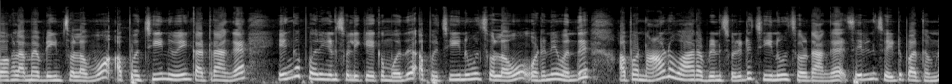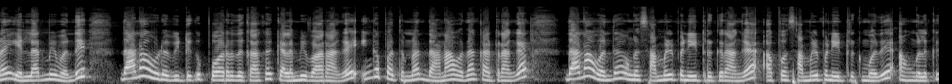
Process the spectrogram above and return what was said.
போகலாமே அப்படின்னு சொல்லவும் அப்போ சீனுவையும் கட்டுறாங்க. எங்கே போகிறீங்கன்னு சொல்லி கேட்கும்போது அப்போ சீனுவும் சொல்லவும் உடனே வந்து அப்போ நானும் வார அப்படின்னு சொல்லிட்டு சீனுவும் சொல்கிறாங்க சரின்னு சொல்லிட்டு பார்த்தோம்னா எல்லாருமே வந்து தனாவோட வீட்டுக்கு போகிறதுக்காக கிளம்பி வராங்க. இங்கே பார்த்தோம்னா தனாவை தான் காட்டுறாங்க. தனா வந்து அவங்க சமையல் பண்ணிகிட்டு இருக்கிறாங்க. அப்போ சமையல் பண்ணிட்டு இருக்கும்போது அவங்களுக்கு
